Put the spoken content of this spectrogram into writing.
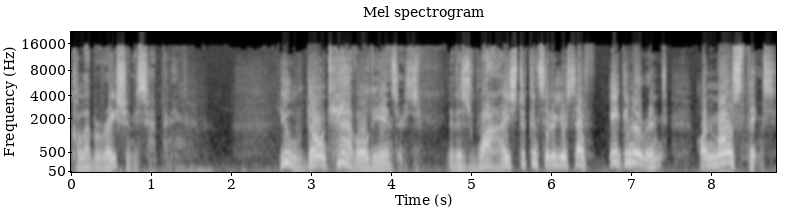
collaboration is happening. You don't have all the answers. It is wise to consider yourself ignorant on most things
